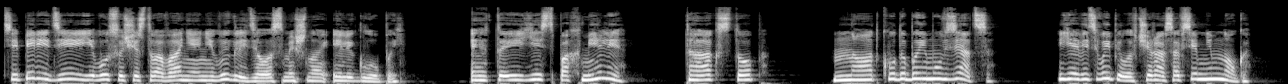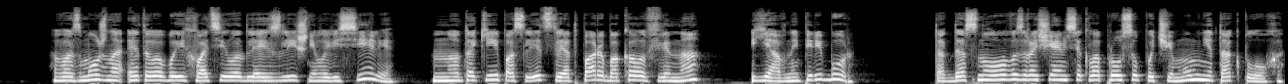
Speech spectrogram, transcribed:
Теперь идея его существования не выглядела смешной или глупой. Это и есть похмелье? Так, стоп. Но откуда бы ему взяться? Я ведь выпила вчера совсем немного. Возможно, этого бы и хватило для излишнего веселья, но такие последствия от пары бокалов вина явный перебор. Тогда снова возвращаемся к вопросу, почему мне так плохо.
